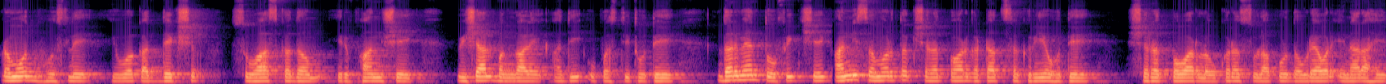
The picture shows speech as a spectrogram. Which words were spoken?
प्रमोद भोसले युवक अध्यक्ष सुहास कदम इरफान शेख विशाल बंगाळे आदी उपस्थित होते. दरम्यान तोफिक शेख आणि समर्थक शरद पवार गटात सक्रिय होते. शरद पवार लवकरच सोलापूर दौऱ्यावर येणार आहेत.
